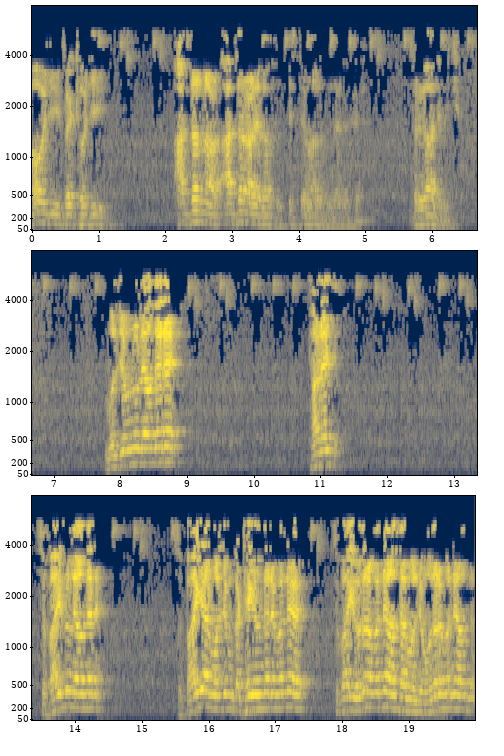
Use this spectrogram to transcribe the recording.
ਆਓ ਜੀ ਬੈਠੋ ਜੀ। ਆਦਰ ਨਾਲ ਆਦਰ ਵਾਲੇ ਲਫ਼ਜ਼ ਇਸਤੇਮਾਲ ਹੁੰਦੇ ਫਿਰ ਦਰਗਾਹ ਦੇ ਵਿੱਚ। ਮੁਲਜ਼ਮ ਨੂੰ ਲਿਆਉਂਦੇ ਨੇ। ਥਾਣੇ 'ਚ। ਸਫ਼ਾਈ ਨੂੰ ਲਿਆਉਂਦੇ ਨੇ। ਸਫ਼ਾਈ ਆ ਮੁਲਜ਼ਮ ਇਕੱਠੇ ਹੀ ਹੁੰਦੇ ਨੇ ਬੰਨੇ ਸਫ਼ਾਈ ਉਹਦੇ ਨਾਲ ਬੰਨਿਆ ਹੁੰਦਾ ਮੁਲਜ਼ਮ ਉਹਦੇ ਨਾਲ ਬੰਨਿਆ ਹੁੰਦਾ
